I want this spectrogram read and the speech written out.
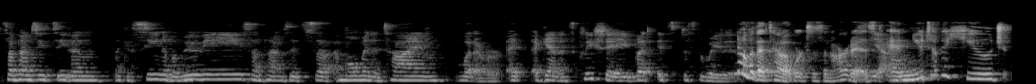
Sometimes it's even like a scene of a movie. Sometimes it's a, a moment in time. Whatever. I, again, it's cliche, but it's just the way it is. No, but that's how it works as an artist. Yeah. And you took a huge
